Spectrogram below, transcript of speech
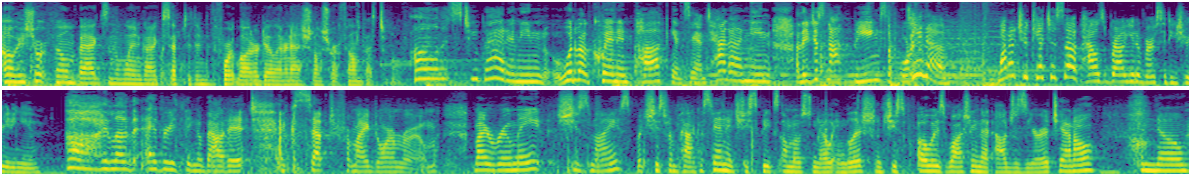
Oh, his short film Bags in the Wind got accepted into the Fort Lauderdale International Short Film Festival. Oh, that's too bad. I mean, what about Quinn and Puck and Santana? I mean, are they just not being supported? Tina, why don't you catch us up? How's Brown University treating you? Oh, I love everything about it, except for my dorm room. My roommate, she's nice, but she's from Pakistan and she speaks almost no English, and she's always watching that Al Jazeera channel. And no,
